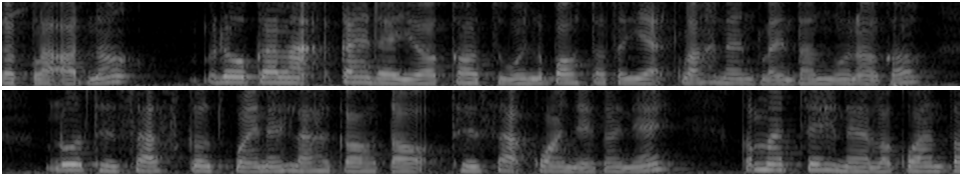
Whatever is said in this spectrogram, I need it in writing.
កក្លាអត់ណោរកលៈកែដែលយកកោជួយលបតតយៈក្លាស់ណែនក្លែងតានងូនអកនួទេសាស្កើតបៃណៃលះកោតទេសាគួញញ៉ែកញ៉ែកមាចេះណែលគួនត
